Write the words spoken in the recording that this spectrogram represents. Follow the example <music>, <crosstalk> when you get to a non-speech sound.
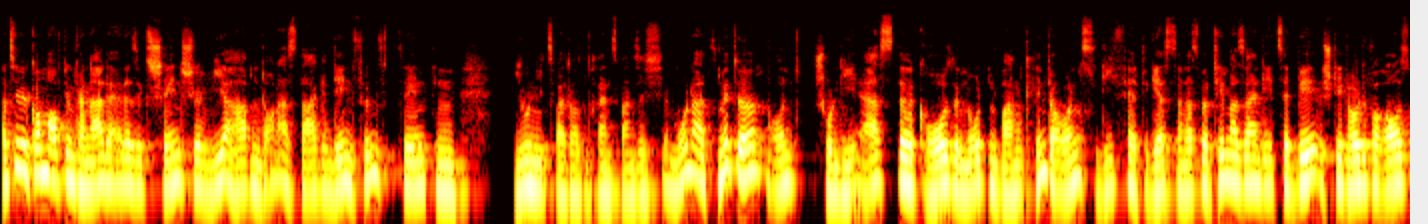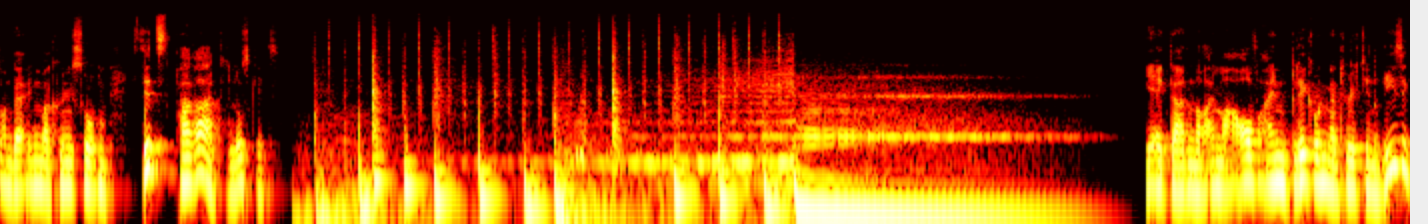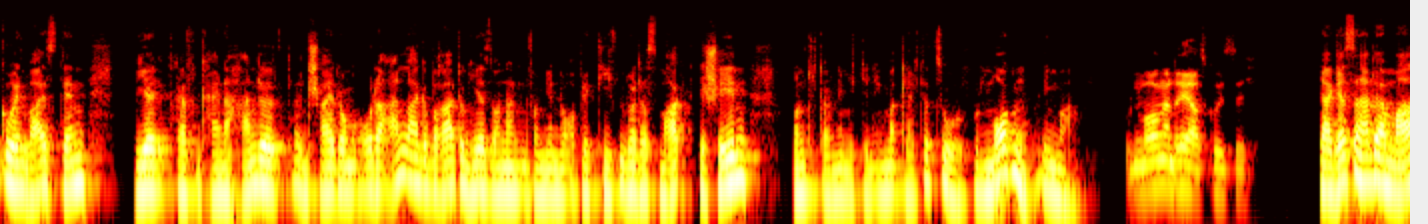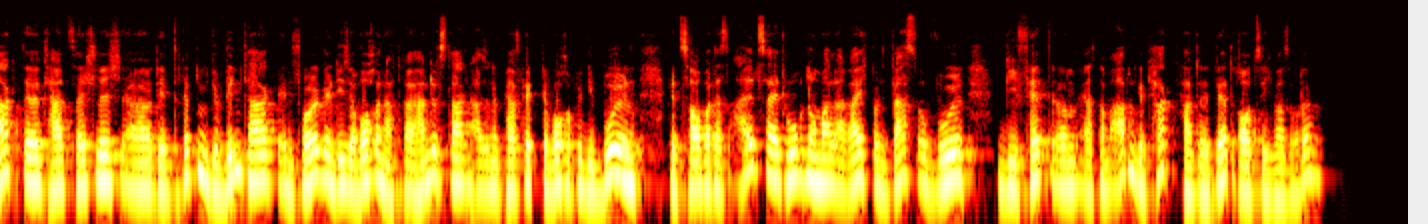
Herzlich willkommen auf dem Kanal der LS Exchange. Wir haben Donnerstag, den 15. Juni 2023, Monatsmitte und schon die erste große Notenbank hinter uns, die FED gestern. Das wird Thema sein. Die EZB steht heute voraus und der Ingmar Königshofen sitzt parat. Los geht's. Die Eckdaten noch einmal auf einen Blick und natürlich den Risikohinweis, denn wir treffen keine Handelsentscheidung oder Anlageberatung hier, sondern informieren nur objektiv über das Marktgeschehen. Und dann nehme ich den Ingmar gleich dazu. Guten Morgen, Ingmar. Guten Morgen, Andreas. Grüß dich. Ja, gestern hat der Markt äh, tatsächlich äh, den dritten Gewinntag in Folge in dieser Woche nach drei Handelstagen, also eine perfekte Woche für die Bullen gezaubert, das Allzeithoch nochmal erreicht und das, obwohl die FED ähm, erst am Abend getagt hatte. Der traut sich was, oder?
